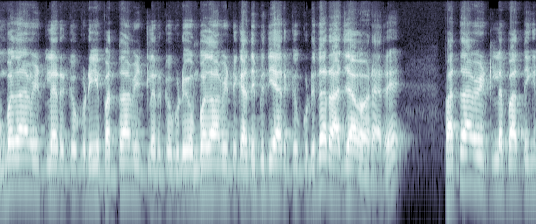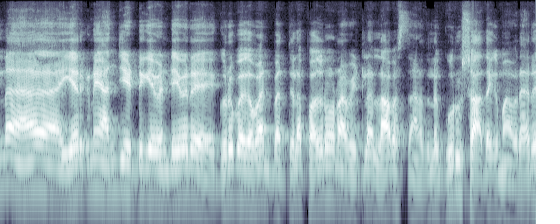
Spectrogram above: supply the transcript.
ஒன்பதாம் வீட்டில் இருக்கக்கூடிய பத்தாம் வீட்டில் இருக்கக்கூடிய ஒன்பதாம் வீட்டுக்கு அதிபதியாக இருக்கக்கூடிய தான் ராஜா வராரு. பத்தாம் வீட்டில் பார்த்தீங்கன்னா ஏற்கனவே அஞ்சு எட்டுக்க வேண்டியவர் குரு பகவான் பத்தில் பதினோராம் வீட்டில் லாபஸ்தானத்தில் குரு சாதகமாக வராரு.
